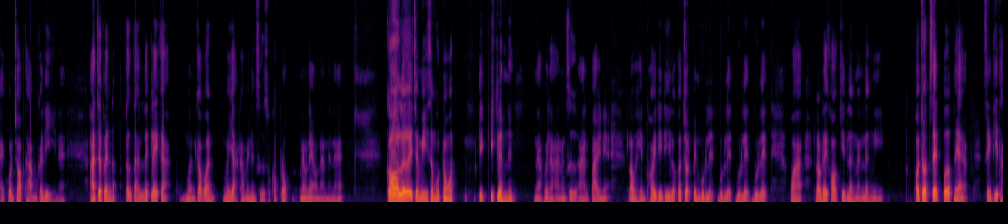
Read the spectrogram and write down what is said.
ลาย ๆ คนชอบทำก็ดีนะ อาจจะเป็นตั้งแต่เล็ก ๆอะ่ะ เหมือนกับว่าไม่อยากทำให้หนังสือสกปรกแนว ๆ นั้นนะฮะ ก็เลยจะมีสมุดโน้ตอีกอีกเล่มหนึ่งนะ เวลาอ่านหนังสืออ่านไปเนี่ย เราเห็น point ดีๆ แล้วก็จดเป็น bullet bullet bullet bullet ว่าเราได้ข้อคิดเรื่องนั้นเรื่องนี้ พอจดเสร็จปุ๊บเนี่ย สิ่งที่ท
